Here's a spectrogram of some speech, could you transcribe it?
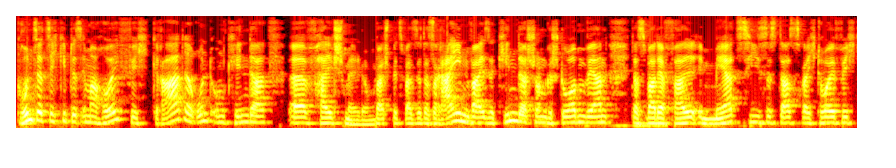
Grundsätzlich gibt es immer häufig, gerade rund um Kinder, äh, Falschmeldungen. Beispielsweise, dass reihenweise Kinder schon gestorben wären. Das war der Fall. Im März hieß es das recht häufig.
